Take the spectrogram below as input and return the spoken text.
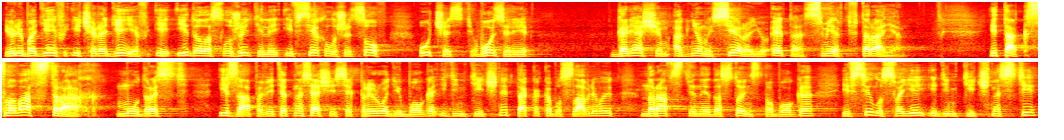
и любодеев, и чародеев, и идолослужителей, и всех лжецов, участь в озере горящим огнем и серою – это смерть вторая». Итак, слова «страх», «мудрость», и заповедь, относящиеся к природе Бога, идентичны, так как обуславливают нравственные достоинства Бога, и в силу своей идентичности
